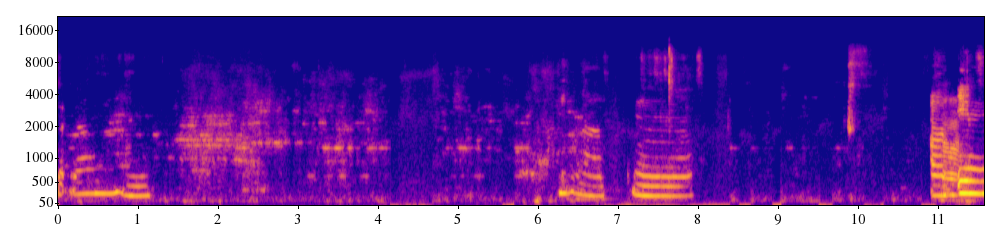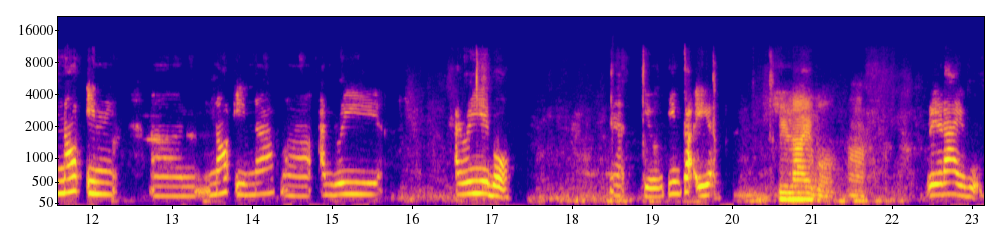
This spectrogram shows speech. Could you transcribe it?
sẽ um, là um, Uh, in not in uh, not enough uh, unre unreliable là kiểu tin cậy á, Reliable. ờ. reliable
